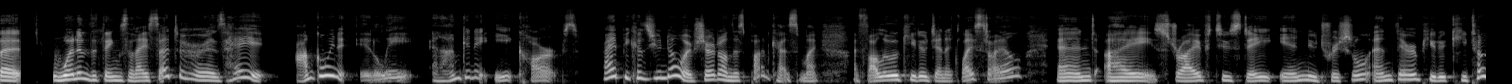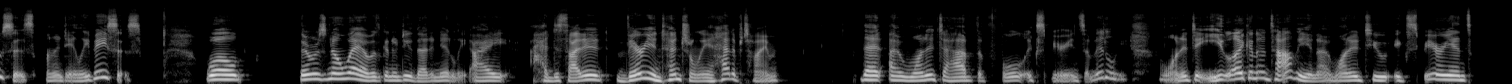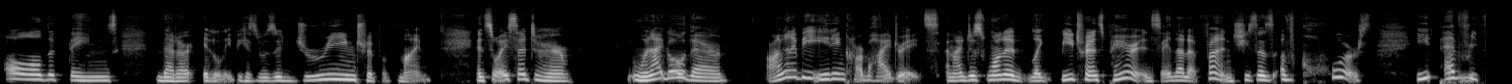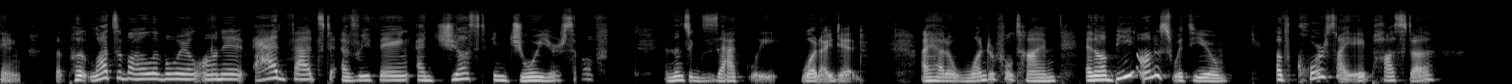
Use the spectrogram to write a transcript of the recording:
But one of the things that I said to her is, Hey, I'm going to Italy and I'm going to eat carbs right? Because you know i've shared on this podcast my i follow a ketogenic lifestyle and i strive to stay in nutritional and therapeutic ketosis on a daily basis. Well there was no way i was going to do that in italy. I had decided very intentionally ahead of time that I wanted to have the full experience of Italy. I wanted to eat like an Italian. I wanted to experience all the things that are Italy because it was a dream trip of mine. And so I said to her, when I go there, I'm going to be eating carbohydrates. And I just want to like be transparent and say that up front. And she says, Of course, eat everything, but put lots of olive oil on it, add fats to everything, and just enjoy yourself. And that's exactly what I did. I had a wonderful time. And I'll be honest with you, of course, I ate pasta.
